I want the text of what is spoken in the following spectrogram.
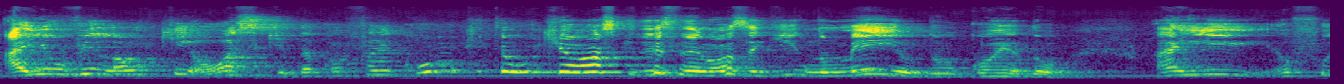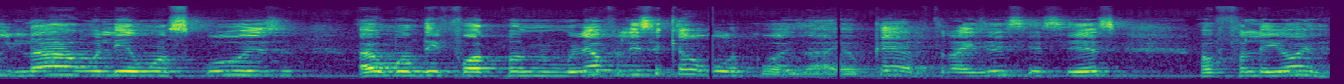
Aí eu vi lá um quiosque. Da... Eu falei, como que tem um quiosque desse negócio aqui no meio do corredor? Aí eu fui lá, olhei umas coisas. Aí eu mandei foto para minha mulher. Eu falei, você quer alguma coisa? Ah, eu quero, traz esse, esse, esse. Aí eu falei, olha,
